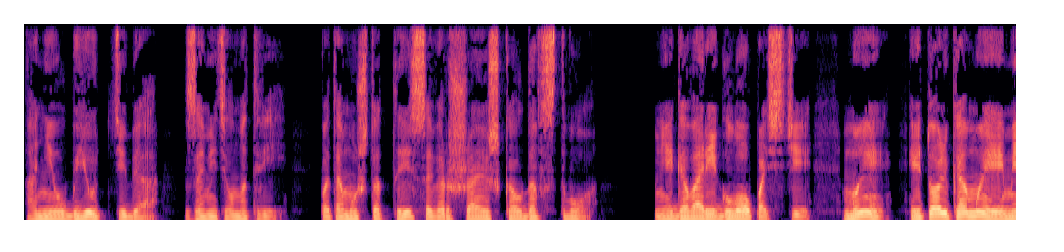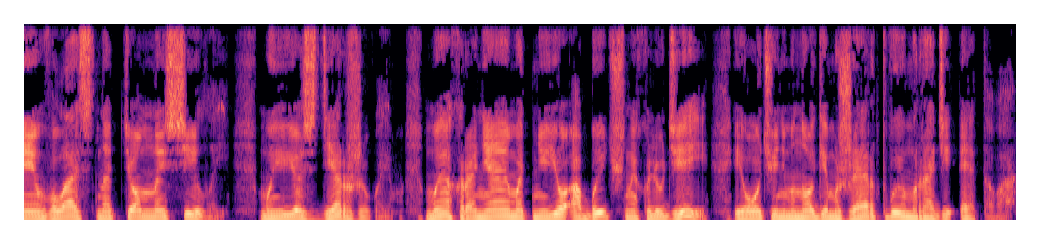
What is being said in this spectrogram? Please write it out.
они убьют тебя», — заметил Матвей, «потому что ты совершаешь колдовство». «Не говори глупости. Мы, и только мы имеем власть над темной силой. Мы ее сдерживаем, мы охраняем от нее обычных людей и очень многим жертвуем ради этого.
